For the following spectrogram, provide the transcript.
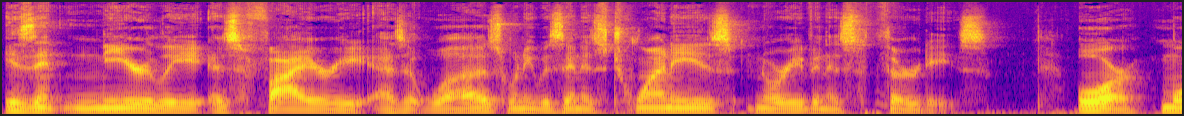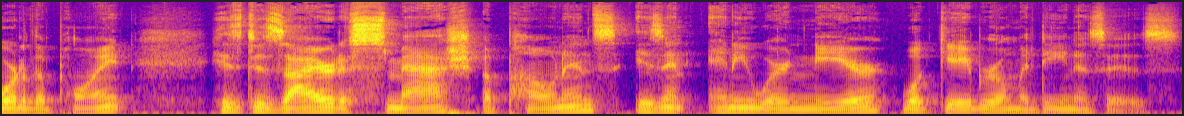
isn't nearly as fiery as it was when he was in his 20s nor even his 30s. Or, more to the point, his desire to smash opponents isn't anywhere near what Gabriel Medina's is.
